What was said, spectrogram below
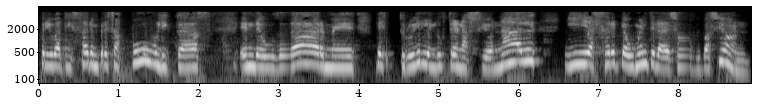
privatizar empresas públicas, endeudarme, destruir la industria nacional y hacer que aumente la desocupación.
